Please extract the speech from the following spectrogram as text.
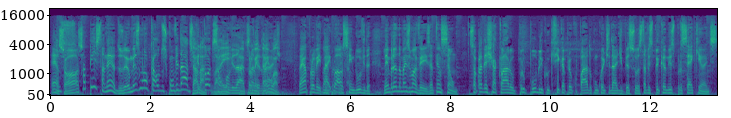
é só, só pista, né? Do- É o mesmo local dos convidados, Tá porque lá, todos vai- são convidados. vai aproveitar igual. Vai aproveitar Vai igual, aproveitar. sem dúvida. Lembrando mais uma vez, atenção, só para deixar claro pro público que fica preocupado com quantidade de pessoas, estava explicando isso pro SEC antes.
